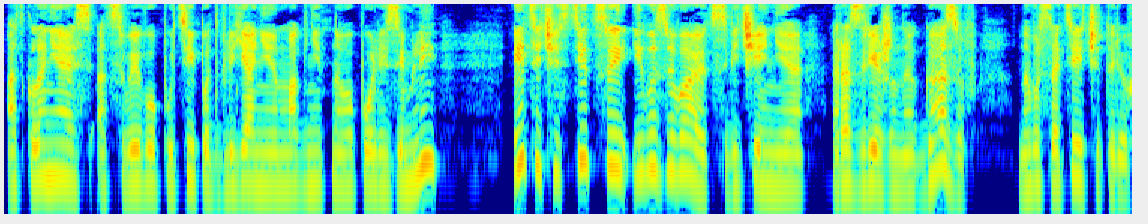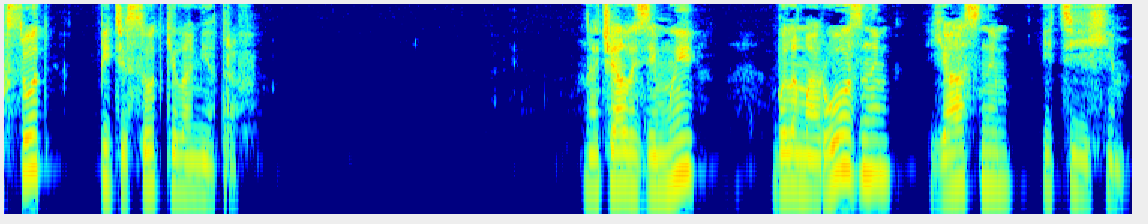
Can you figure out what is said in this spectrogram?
отклоняясь от своего пути под влиянием магнитного поля Земли, эти частицы и вызывают свечение разреженных газов на высоте 400-500 километров. Начало зимы было морозным, ясным и тихим.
